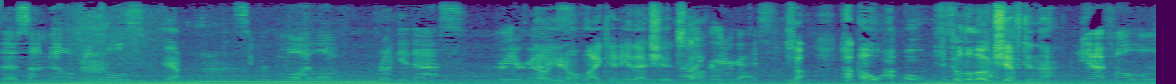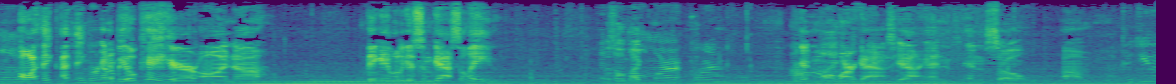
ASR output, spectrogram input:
The Sunbelt rentals. Yeah. That's super cool. I love rugged ass grader guys. No, you don't like any of that shit I stuff. like grader guys. So, oh, oh, did you feel the load shift in the? Yeah, I felt a little low. Oh, I think I think we're gonna be okay here on uh, being able to get some gasoline. it's a doesn't like- Walmart one. We're getting Oh, Walmart gas, yeah, and and so um, Could you?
